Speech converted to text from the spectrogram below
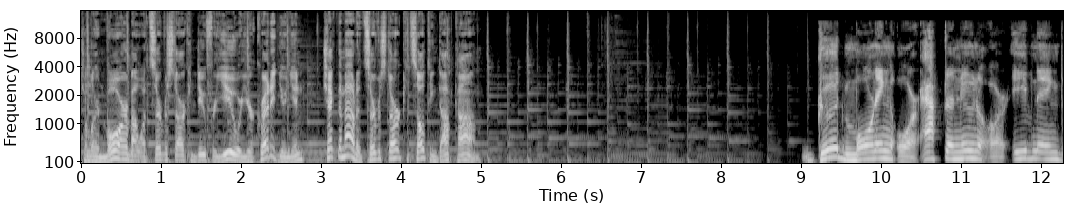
To learn more about what ServiceStar can do for you or your credit union, check them out at servicestarconsulting.com. Good morning or afternoon or evening.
